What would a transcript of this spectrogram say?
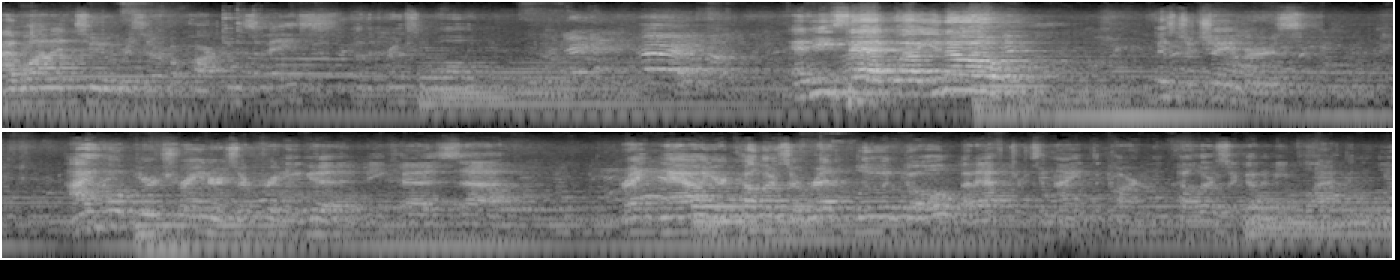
I wanted to reserve a parking space for the principal. And he said, well, you know, Mr. Chambers, I hope your trainers are pretty good because uh, right now your colors are red, blue, and gold, but after tonight the Cardinal colors are going to be black and blue.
